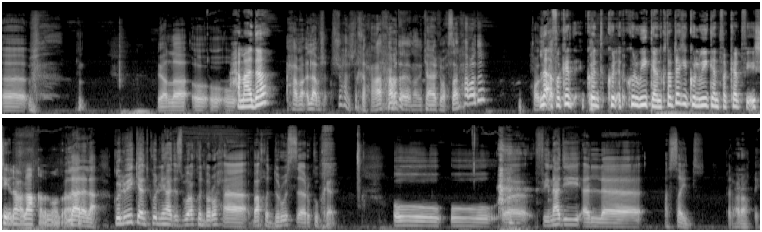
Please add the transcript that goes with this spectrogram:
يلا و... و... و... حمادة؟ حما... لا مش شو دخل حمادة كان يركب حصان حمادة؟ حمادة لا كان- فكرت كنت كل كل weekend كنت عم تحكي كل weekend فكرت في شيء له علاقة بالموضوع. لا لا لا. كل weekend كل نهاية أسبوع كنت بروح آه، باخذ دروس آه، ركوب خيل. و, و... آه، في نادي ال... آه، الصيد العراقي.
